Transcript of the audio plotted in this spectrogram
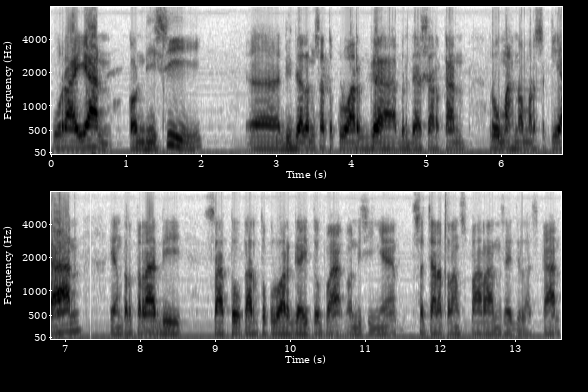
uraian kondisi eh, di dalam satu keluarga berdasarkan rumah nomor sekian yang tertera di satu kartu keluarga itu Pak kondisinya secara transparan saya jelaskan.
